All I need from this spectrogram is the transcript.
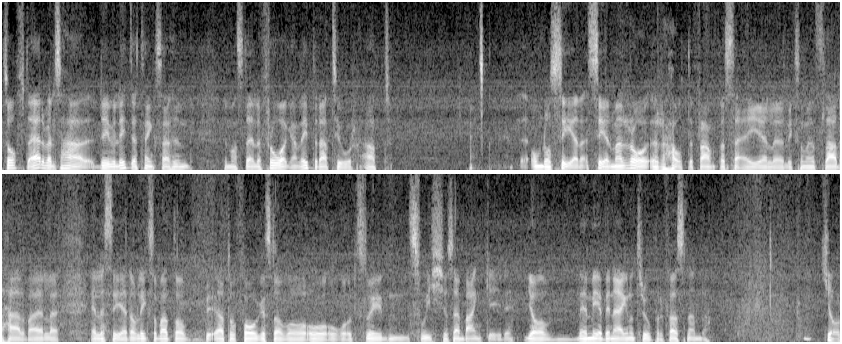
Så ofta är det väl så här. Det är väl lite jag tänker så här hur, hur man ställer frågan lite där Tor. Att om de ser, ser man router framför sig eller liksom en sladdhärva eller, eller ser de liksom att de, att de får ångest av att och, och, och slå in Swish och sen BankID. Jag är mer benägen att tro på det förstnämnda. Jag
